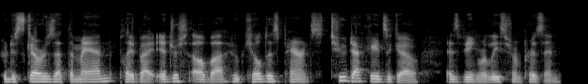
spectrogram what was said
who discovers that the man, played by Idris Elba, who killed his parents two decades ago, is being released from prison.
